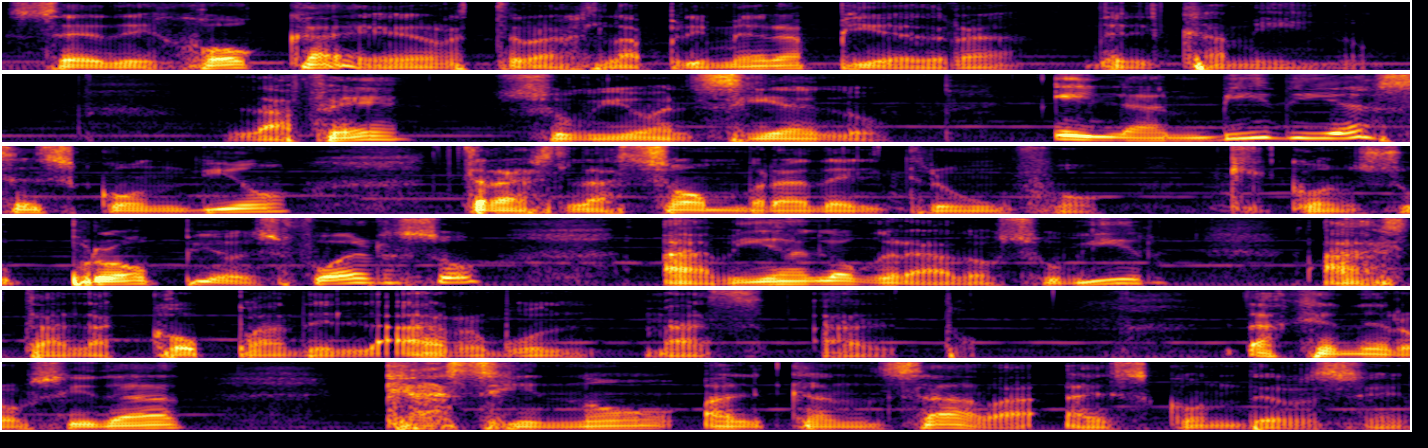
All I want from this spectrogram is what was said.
se dejó caer tras la primera piedra del camino. La fe subió al cielo y la envidia se escondió tras la sombra del triunfo, que con su propio esfuerzo había logrado subir hasta la copa del árbol más alto. La generosidad casi no alcanzaba a esconderse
